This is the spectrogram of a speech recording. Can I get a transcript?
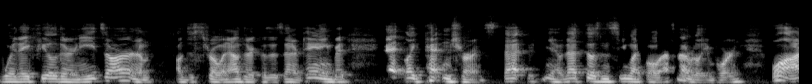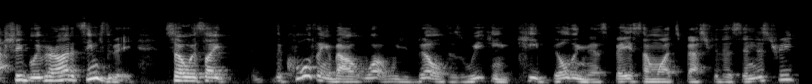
where they feel their needs are. And I'm, I'll just throw it out there because it's entertaining. But pet, like pet insurance, that you know that doesn't seem like well that's not really important. Well, actually, believe it or not, it seems to be. So it's like the cool thing about what we built is we can keep building this based on what's best for this industry.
